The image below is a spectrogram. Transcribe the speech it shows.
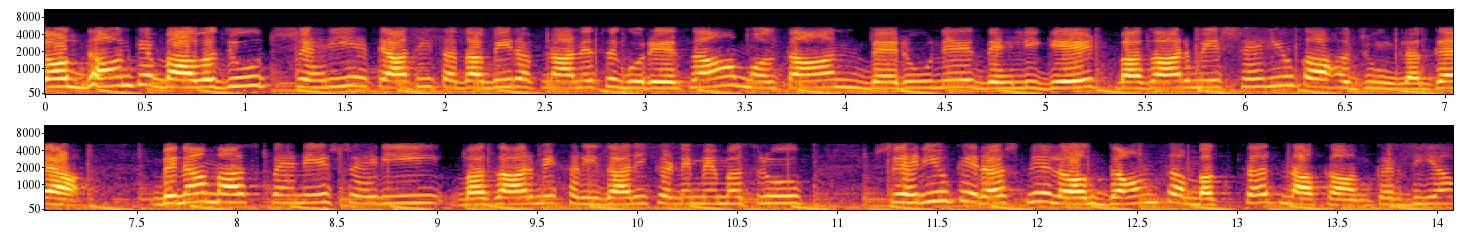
لاک ڈاؤن کے باوجود شہری احتیاطی تدابیر اپنانے سے گریزاں، ملتان، بیرون دہلی گیٹ بازار میں شہریوں کا ہجوم لگ گیا۔ بنا ماسک پہنے شہری بازار میں خریداری کرنے میں مصروف۔ شہریوں کے رش نے لاک ڈاؤن کا مقصد ناکام کر دیا۔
